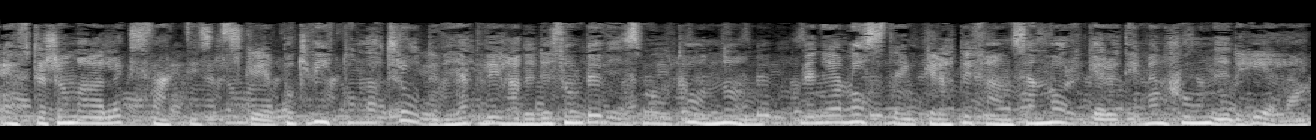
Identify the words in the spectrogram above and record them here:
Eftersom Alex faktiskt skrev på kvittona trodde vi att vi hade det som bevis mot honom, men jag misstänker att det fanns en mörkare dimension i det hela.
